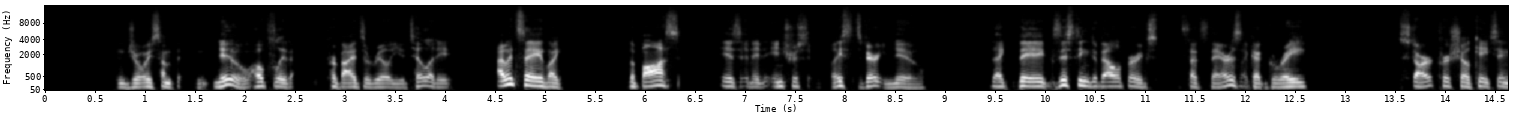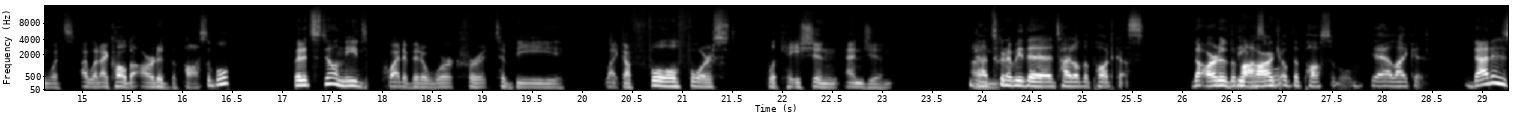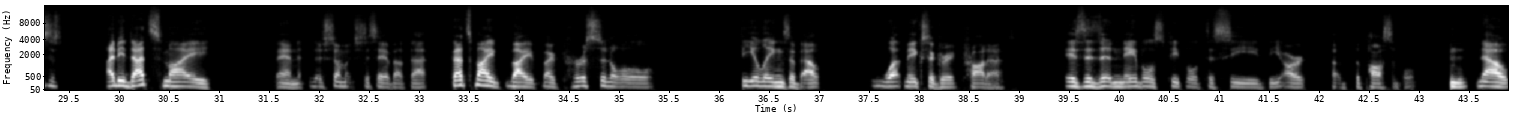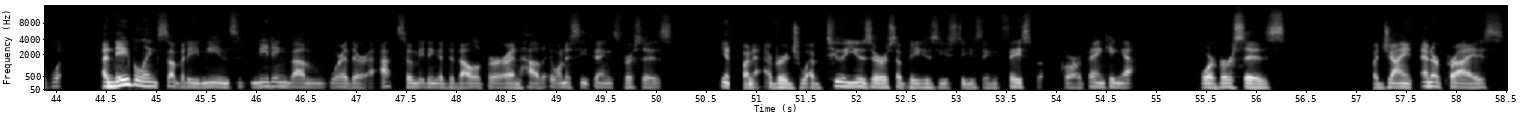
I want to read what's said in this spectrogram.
enjoy something new. Hopefully that provides a real utility. I would say like the BOS is in an interesting place. It's very new. Like the existing developer experience that's there is like a great start for showcasing what's uh, what I call the art of the possible, but it still needs quite a bit of work for it to be like a full forced application engine that's um, going to be the title of the podcast. The art of the, the possible. art of the possible. Yeah, I like it. That is, I mean, that's my, man. There's so much to say about that. That's my my my personal feelings about what makes a great product. Is is it enables people to see the art of the possible. Mm. Now, what enabling somebody means meeting them where they're at. So meeting a developer and how they want to see things versus, you know, an average web two user, somebody who's used to using Facebook or a banking app or versus a giant enterprise.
